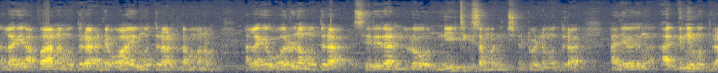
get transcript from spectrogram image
అలాగే అపాన ముద్ర అంటే వాయు ముద్ర అంటాం మనం. అలాగే వరుణ ముద్ర శరీరంలో నీటికి సంబంధించినటువంటి ముద్ర అదేవిధంగా అగ్ని ముద్ర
